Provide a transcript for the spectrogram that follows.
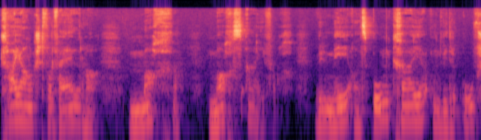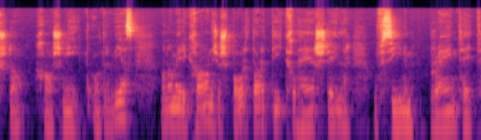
Keine Angst vor Fehlern haben. Machen. Mach's einfach. Weil mehr als umkehren und wieder aufstehen kannst du nicht. Oder wie es ein amerikanischer Sportartikelhersteller auf seinem Brand hat,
